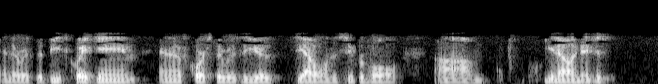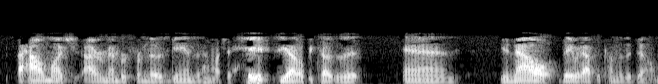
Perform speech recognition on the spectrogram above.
and there was the Beastquake game, and then of course there was the year that Seattle won the Super Bowl. Um, you know, and, and just how much I remember from those games and how much I hate Seattle because of it. And you know, now they would have to come to the dome,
